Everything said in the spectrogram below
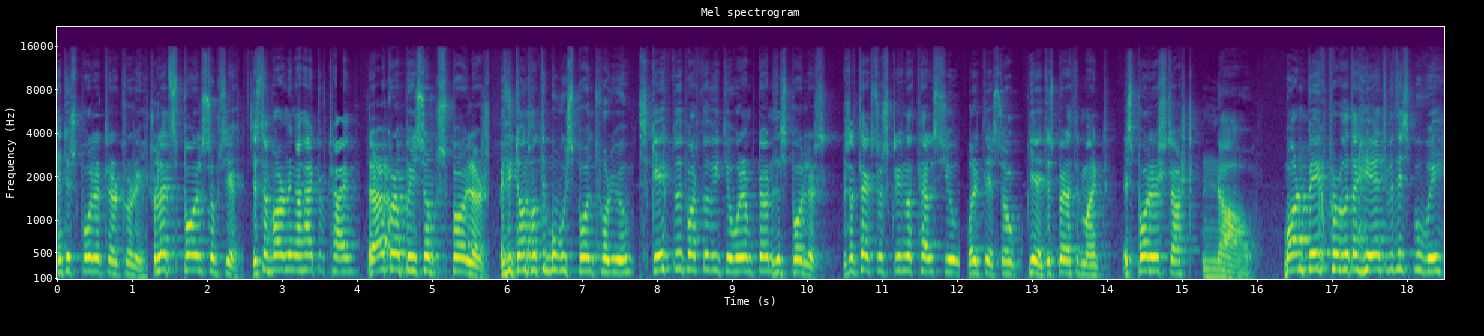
into spoiler territory. So let's spoil some shit. Just a warning ahead of time. There are gonna be some spoilers. If you don't want the movie spoiled for you, skip to the part of the video where I'm done with the spoilers. There's a text on screen that tells you what it is, so yeah, just bear that in mind. The spoilers start now. One big problem that I hate with this movie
